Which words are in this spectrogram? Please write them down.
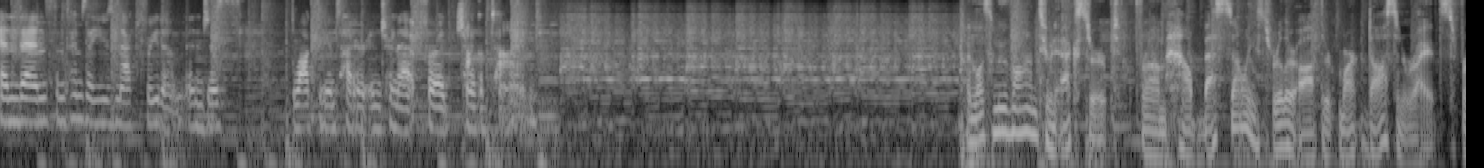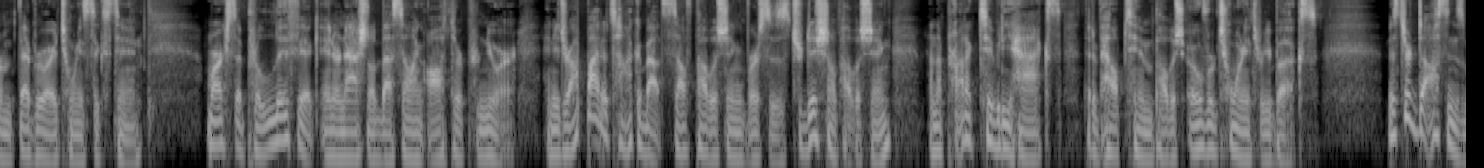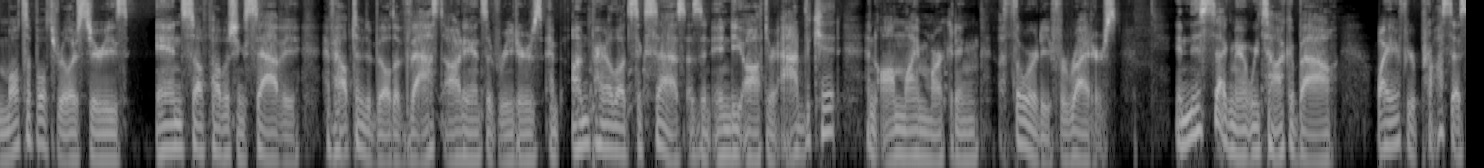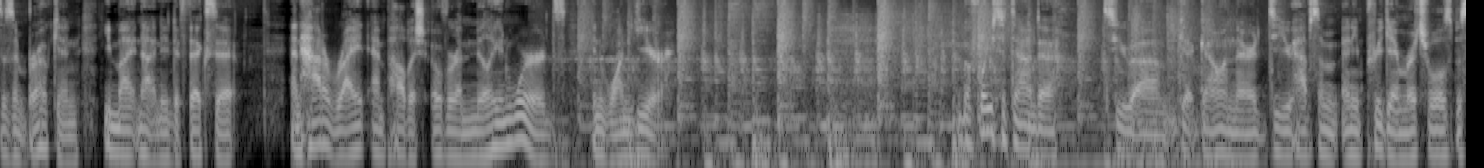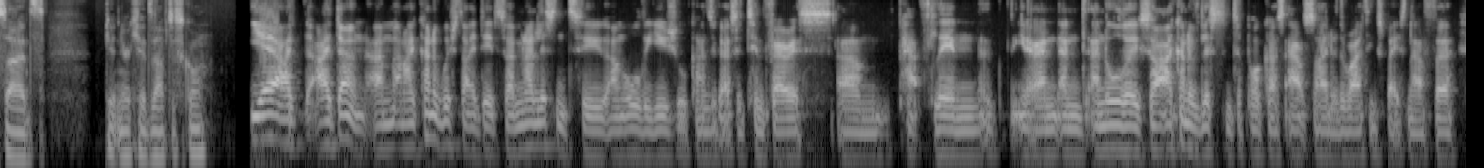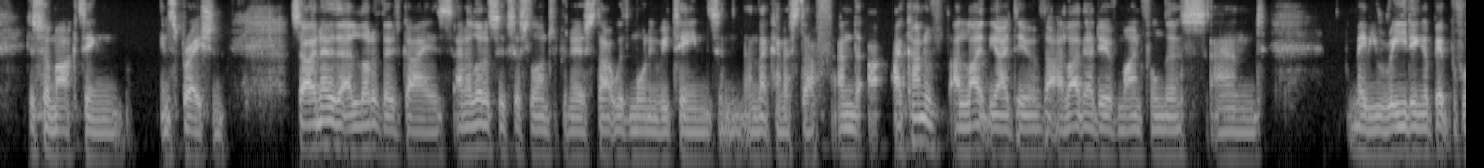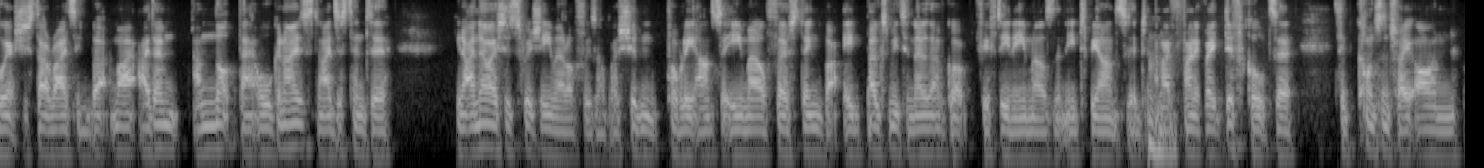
and then sometimes i use mac freedom and just block the entire internet for a chunk of time. And let's move on to an excerpt from how best-selling thriller author Mark Dawson writes from February 2016. Mark's a prolific international best-selling authorpreneur, and he dropped by to talk about self-publishing versus traditional publishing and the productivity hacks that have helped him publish over 23 books. Mr. Dawson's multiple thriller series and self publishing savvy have helped him to build a vast audience of readers and unparalleled success as an indie author advocate and online marketing authority for writers. In this segment, we talk about why, if your process isn't broken, you might not need to fix it, and how to write and publish over a million words in one year. Before you sit down to to um, get going, there, do you have some any pregame rituals besides getting your kids off to school? Yeah, I, I don't, um, and I kind of wish that I did. So, I mean, I listen to um, all the usual kinds of guys, so Tim Ferriss, um, Pat Flynn, you know, and and and all those. So, I kind of listen to podcasts outside of the writing space now for just for marketing inspiration. So, I know that a lot of those guys and a lot of successful entrepreneurs start with morning routines and, and that kind of stuff. And I, I kind of I like the idea of that. I like the idea of mindfulness and maybe reading a bit before we actually start writing. But my, I don't, I'm not that organized, and I just tend to, you know, I know I should switch email off. For example, I shouldn't probably answer email first thing, but it bugs me to know that I've got 15 emails that need to be answered, and mm-hmm. I find it very difficult to to concentrate on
